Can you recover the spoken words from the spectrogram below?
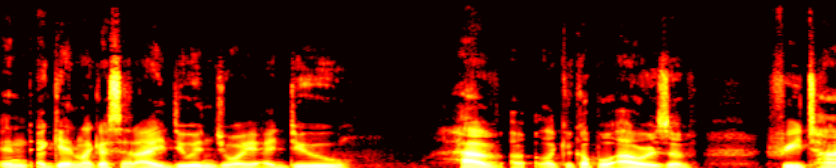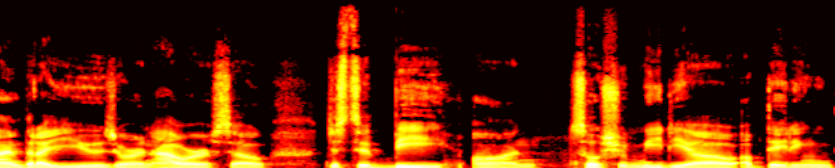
And again, like I said, I do enjoy. I do have uh, like a couple hours of free time that I use or an hour or so just to be on social media, or updating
